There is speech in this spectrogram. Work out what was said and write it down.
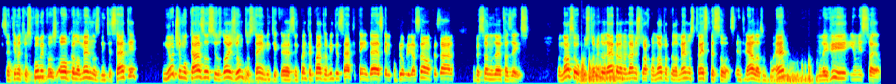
centímetros cúbicos, ou pelo menos 27. Em último caso, se os dois juntos têm 20, 54 ou 27, tem ideias que ele cumpriu a obrigação, apesar a pessoa não deve fazer isso. O nosso o costume do Rebbe era mandar Mishloach Manot para pelo menos três pessoas, entre elas um Cohen, um Levi e um Israel.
